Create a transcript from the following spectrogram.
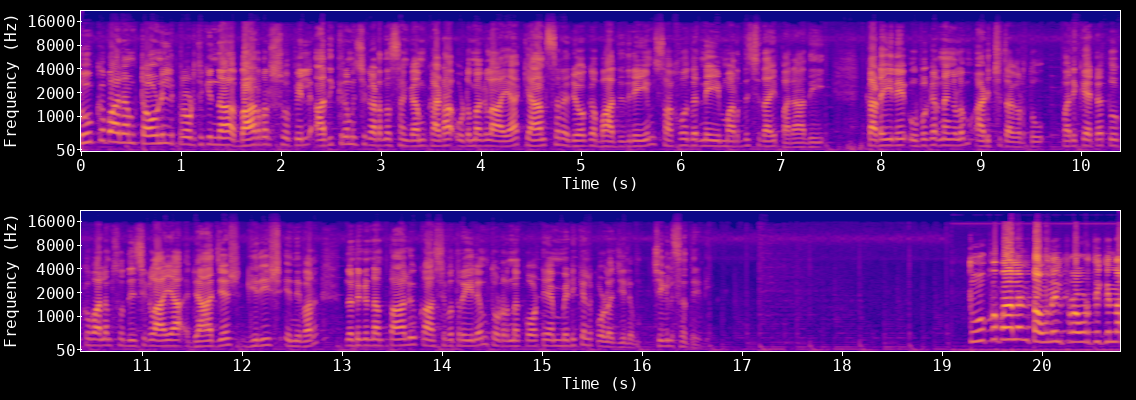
തൂക്കുപാലം ടൗണിൽ പ്രവർത്തിക്കുന്ന ബാർബർ ഷോപ്പിൽ അതിക്രമിച്ചു കടന്ന സംഘം കട ഉടമകളായ ക്യാൻസർ രോഗബാധിതനെയും സഹോദരനെയും മർദ്ദിച്ചതായി പരാതി. കടയിലെ ഉപകരണങ്ങളും അടിച്ചു തകർത്തു. പരിക്കേറ്റ തൂക്കുപാലം സ്വദേശികളായ രാജേഷ് ഗിരീഷ് എന്നിവർ നെടുങ്കണ്ടം താലൂക്ക് ആശുപത്രിയിലും തുടർന്ന് കോട്ടയം മെഡിക്കൽ കോളേജിലും ചികിത്സ തേടി. തൂക്കുപാലം ടൗണിൽ പ്രവർത്തിക്കുന്ന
